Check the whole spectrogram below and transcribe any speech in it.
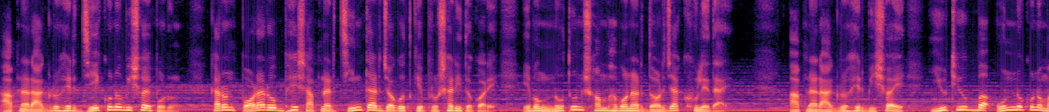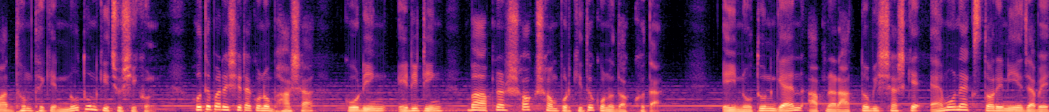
আপনার আগ্রহের যে কোনো বিষয় পড়ুন, কারণ পড়ার অভ্যেস আপনার চিন্তার জগৎকে প্রসারিত করে এবং নতুন সম্ভাবনার দরজা খুলে দেয়। আপনার আগ্রহের বিষয়ে ইউটিউব বা অন্য কোনো মাধ্যম থেকে নতুন কিছু শিখুন। হতে পারে সেটা কোনো ভাষা, কোডিং, এডিটিং বা আপনার শখ সম্পর্কিত কোনো দক্ষতা। এই নতুন জ্ঞান আপনার আত্মবিশ্বাসকে এমন এক স্তরে নিয়ে যাবে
